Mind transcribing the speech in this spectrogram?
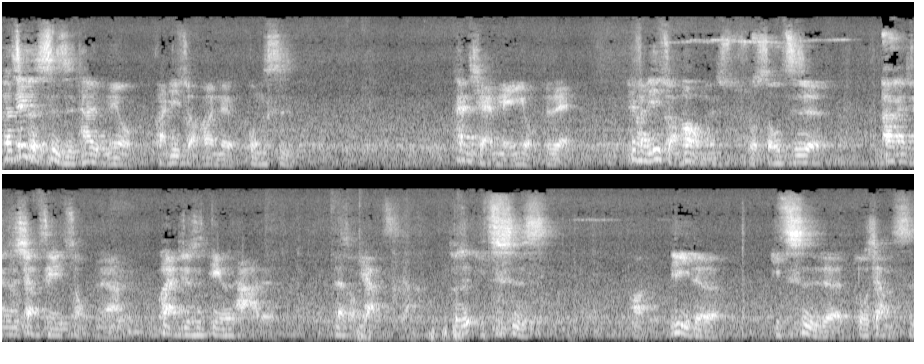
那这个式子它有没有反力转换的公式？看起来没有，对不对？因反力转换我们所熟知的，大概就是像这一种的啊，不然就是德尔塔的那种样子啊，就是一次啊力的一次的多项式。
